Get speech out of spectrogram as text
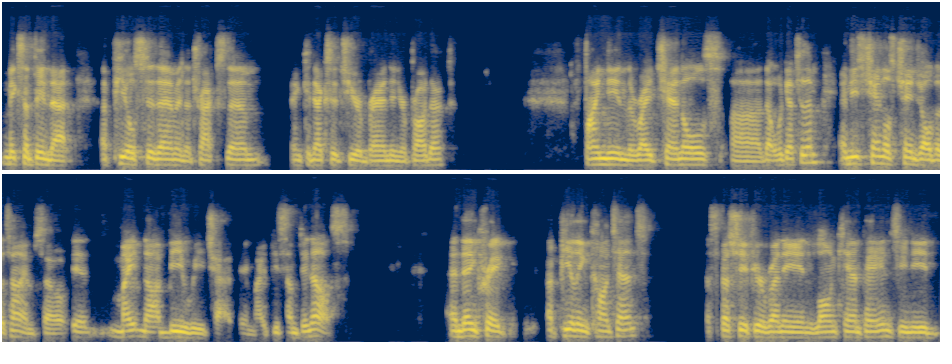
make something that appeals to them and attracts them and connects it to your brand and your product. Finding the right channels uh, that will get to them. And these channels change all the time. So it might not be WeChat, it might be something else. And then create appealing content especially if you're running long campaigns, you need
